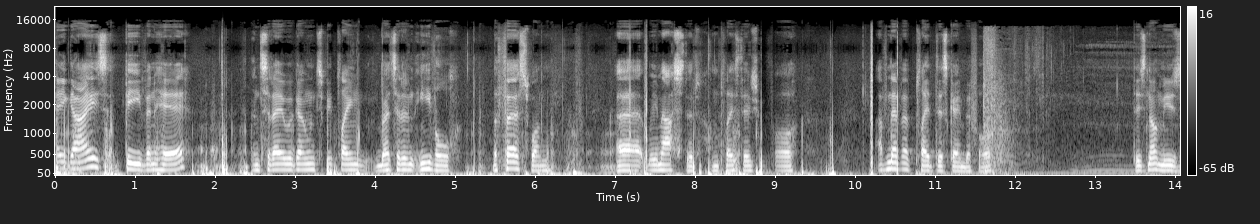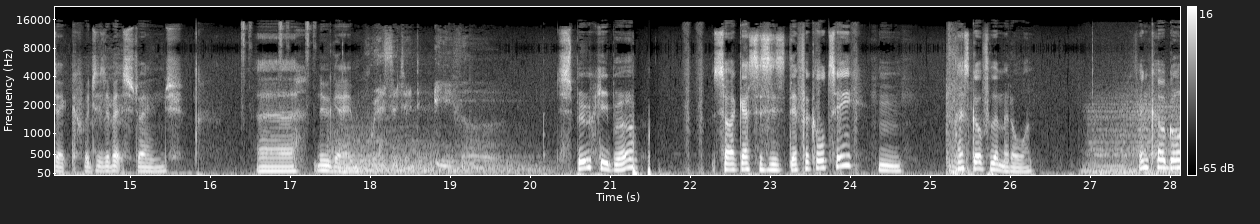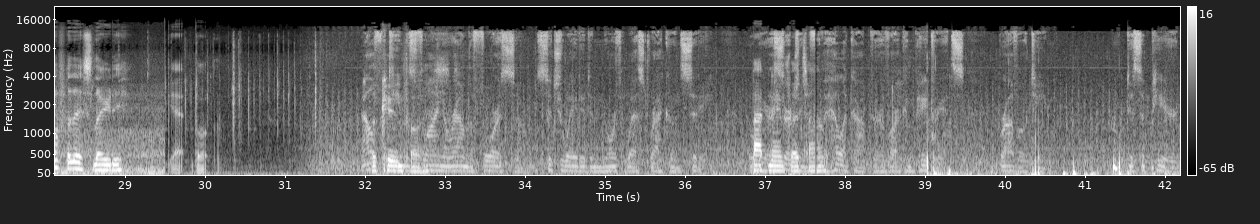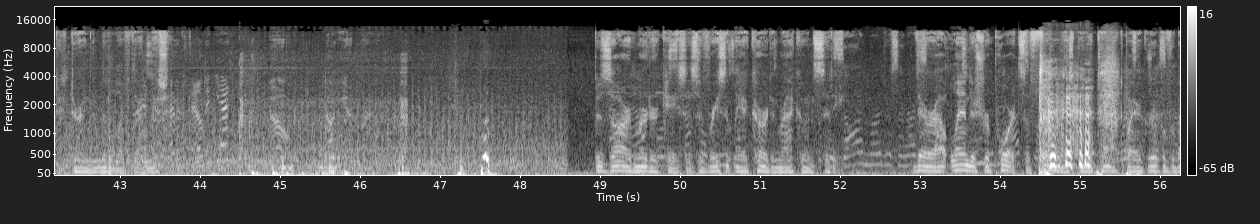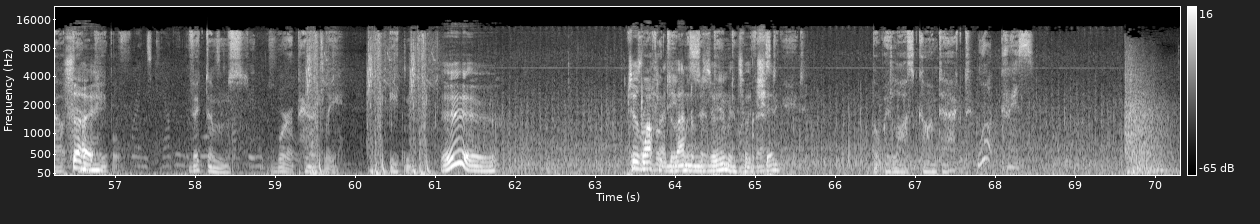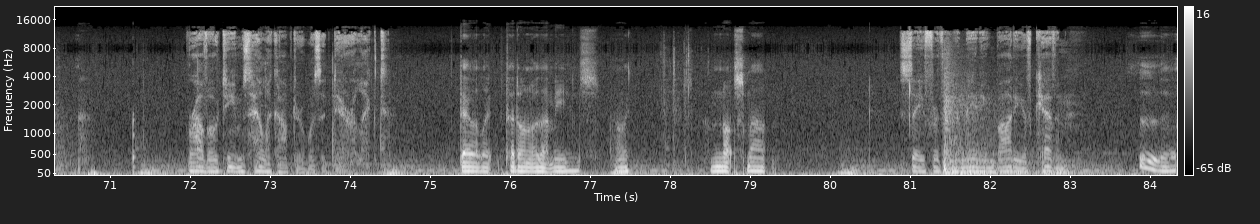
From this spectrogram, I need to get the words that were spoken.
Hey guys, Beven here, and today we're going to be playing Resident Evil, the first one, uh, remastered on PlayStation 4. I've never played this game before. There's no music, which is a bit strange. Uh, new game. Resident Evil. Spooky, bro. So I guess this is difficulty? Hmm. Let's go for the middle one. I think I'll go for this lady. Yeah, but... Alpha Raccoon team is flying around the forest zone, situated in northwest Raccoon City. Bad name for a searching town. the helicopter of our compatriots, Bravo team, who disappeared during the middle of their mission. Found it yet? No, not yet, Brad. Bizarre murder cases have recently occurred in Raccoon City. There are outlandish reports of families being attacked by a group of about 10 people. Victims were apparently eaten. Ooh. Just The laughing at the random zoom in into a chin. But we lost contact. Look, Chris. Bravo team's helicopter was a derelict. Derelict, I don't know what that means. I'm, I'm not smart. Save for the remaining body of Kevin. Ugh.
